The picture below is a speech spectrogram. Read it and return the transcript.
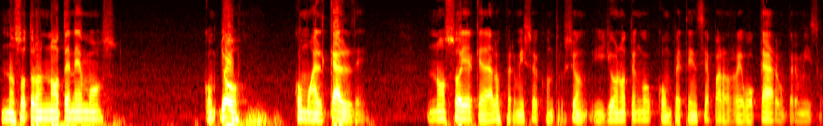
Nosotros no tenemos, yo como alcalde, no soy el que da los permisos de construcción y yo no tengo competencia para revocar un permiso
